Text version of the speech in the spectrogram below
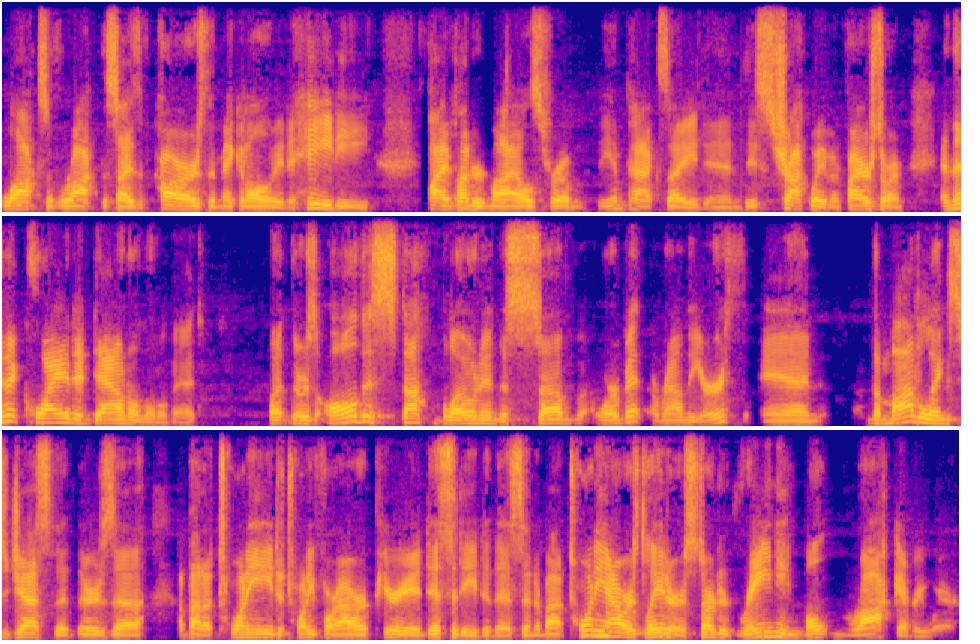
blocks of rock the size of cars that make it all the way to Haiti, 500 miles from the impact site, and this shockwave and firestorm. And then it quieted down a little bit. But there was all this stuff blown into sub orbit around the Earth. And the modeling suggests that there's a, about a 20 to 24 hour periodicity to this. And about 20 hours later, it started raining molten rock everywhere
